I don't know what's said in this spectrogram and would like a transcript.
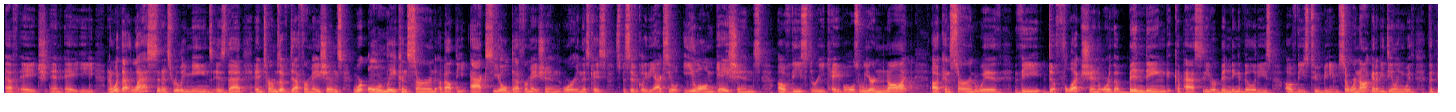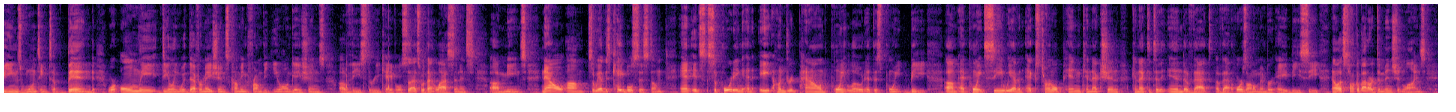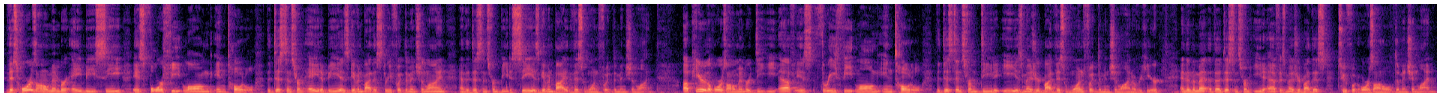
FH, and AE. And what that last sentence really means is that in terms of deformations, we're only concerned about the axial deformation, or in this case, specifically the axial elongations of these three cables. We are not uh, concerned with the deflection or the bending capacity or bending abilities of these two beams. So we're not going to be dealing with the beams wanting to bend. We're only dealing with deformations coming from the elongations of these three cables. So that's what that last sentence uh, means. Now, um, so we have this cable system and it's supporting an 800 pound point load at this point B. Um, at point C, we have an external pin connection connected to the end of that of that horizontal member ABC. Now let's talk about our dimension lines. This horizontal member ABC is four feet long in total. The distance from A to B is given by this three foot dimension line, and the distance from B to C is given by this one foot dimension line. Up here, the horizontal member DEF is three feet long in total. The distance from D to E is measured by this one foot dimension line over here. And then the, the distance from E to F is measured by this two foot horizontal dimension line.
